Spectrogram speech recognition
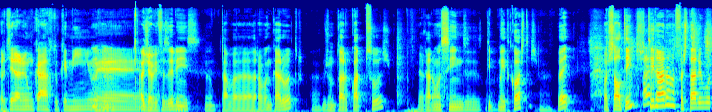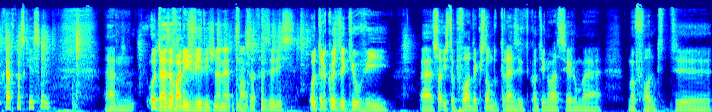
para tirarem um carro do caminho é. Ah, já vi fazerem isso. Estava a atravancar outro, Ah. juntaram quatro pessoas, agarraram assim de tipo meio de costas, veio, aos saltinhos, Ah. tiraram, afastaram e o outro carro conseguia sair. Ahm, outra, Aliás, há coisa, vários vídeos na net malta a fazer isso. outra coisa que eu vi, ah, só isto a falar da questão do trânsito, continua a ser uma, uma fonte de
